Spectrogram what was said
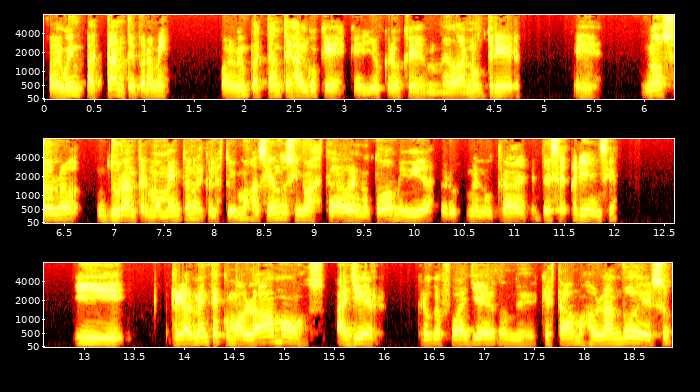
fue algo impactante para mí. Fue algo impactante, es algo que, que yo creo que me va a nutrir no solo durante el momento en el que lo estuvimos haciendo, sino hasta, bueno, toda mi vida, espero que me nutra de, esa experiencia. Y realmente, como hablábamos ayer, creo que fue ayer donde que estábamos hablando de eso,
